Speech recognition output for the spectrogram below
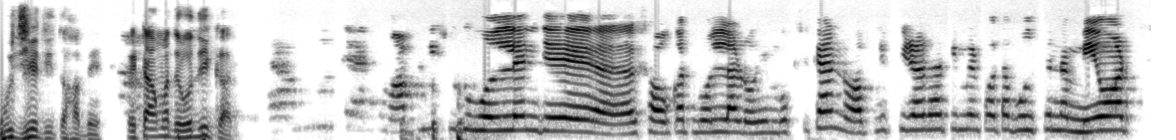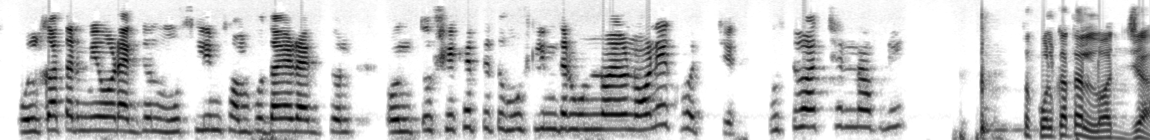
বুঝিয়ে দিতে হবে। এটা আমাদের অধিকার। আপনি শুধু বললেন যে শওকত মোল্লা রহিম বক্সি কেন? আপনি ফিরাদ হাকিমের কথা বলছেন না মেয়র কলকাতার মেয়র একজন মুসলিম সম্প্রদায়ের একজন। তো সেক্ষেত্রে তো মুসলিমদের উন্নয়ন অনেক হচ্ছে। বুঝতে পারছেন না আপনি? তো কলকাতার লজ্জা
